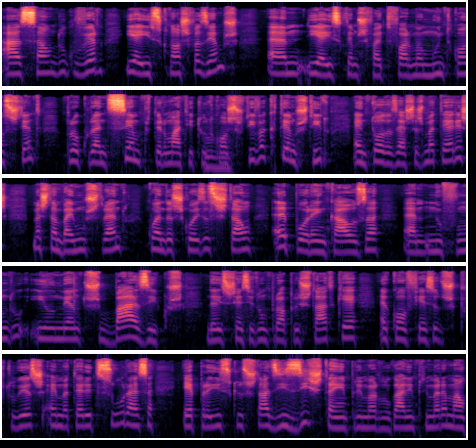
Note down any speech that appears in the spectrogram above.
a ação do governo e é isso que nós fazemos um, e é isso que temos feito de forma muito consistente, procurando sempre ter uma atitude uhum. construtiva que temos tido em todas estas matérias, mas também mostrando quando as coisas estão a pôr em causa, um, no fundo, elementos básicos da existência de um próprio Estado, que é a confiança dos portugueses em matéria de segurança. É para isso que os Estados existem, em primeiro lugar, em primeira mão.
